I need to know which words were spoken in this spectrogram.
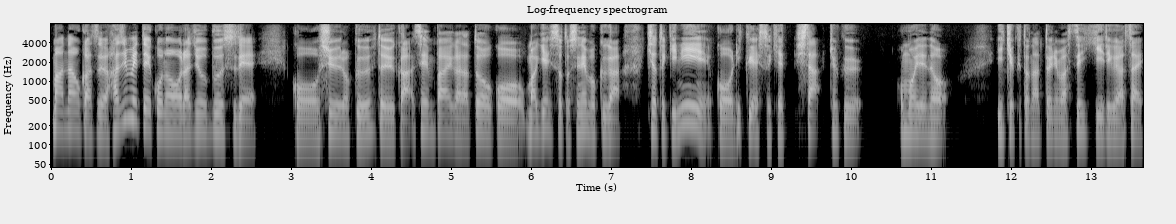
まあなおかつ初めてこのラジオブースでこう収録というか先輩方とこう、まあゲストとしてね僕が来た時にこうリクエストした曲、思い出の一曲となっております。ぜひ聴いてください。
